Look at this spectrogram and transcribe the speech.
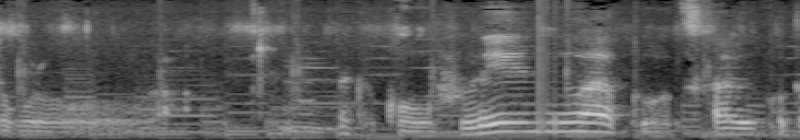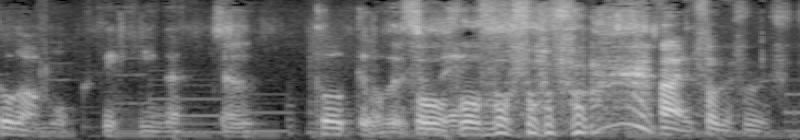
ところが、うん。なんかこう、フレームワークを使うことが目的になっちゃうとってことですよね。そうそうそうそう はいそうですそうです。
